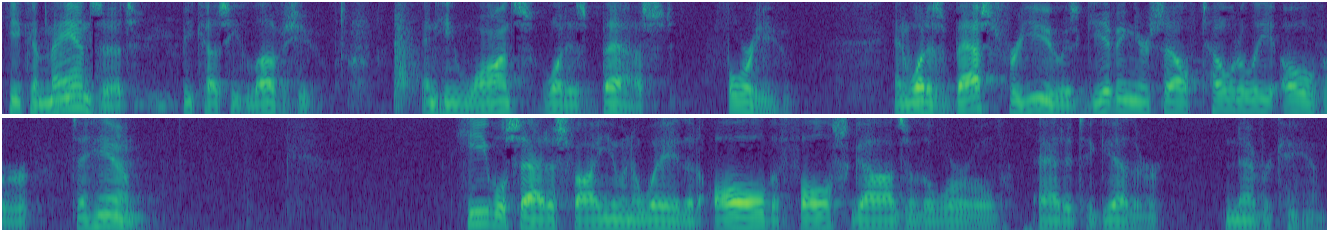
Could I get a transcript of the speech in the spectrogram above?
He commands it because He loves you and He wants what is best for you. And what is best for you is giving yourself totally over to Him. He will satisfy you in a way that all the false gods of the world added together never can.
